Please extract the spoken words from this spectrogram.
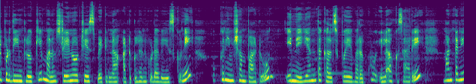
ఇప్పుడు దీంట్లోకి మనం స్ట్రెయిన్ అవుట్ చేసి పెట్టిన అటుకులను కూడా వేసుకుని ఒక్క నిమిషం పాటు ఈ నెయ్యి అంతా కలిసిపోయే వరకు ఇలా ఒకసారి మంటని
